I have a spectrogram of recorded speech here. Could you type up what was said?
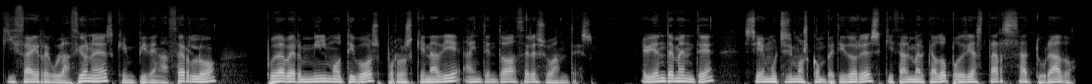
quizá hay regulaciones que impiden hacerlo, Puede haber mil motivos por los que nadie ha intentado hacer eso antes. Evidentemente, si hay muchísimos competidores, quizá el mercado podría estar saturado.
